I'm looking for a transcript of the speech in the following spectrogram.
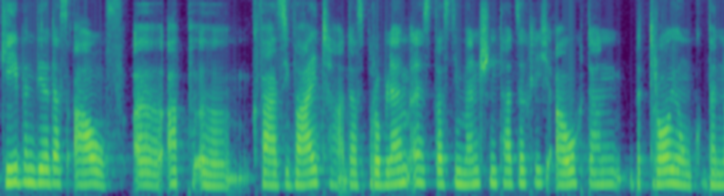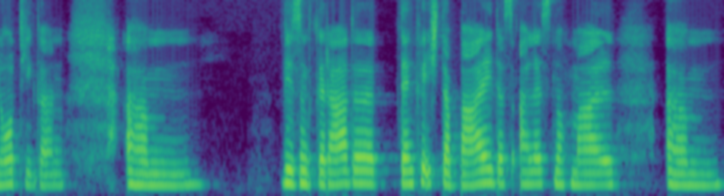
geben wir das auf, äh, ab äh, quasi weiter. Das Problem ist, dass die Menschen tatsächlich auch dann Betreuung benötigen. Ähm, wir sind gerade, denke ich, dabei, das alles nochmal ähm,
